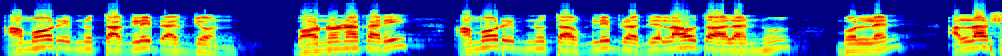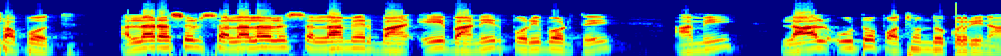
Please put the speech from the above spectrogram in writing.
আমর ইবনু তাগলিব একজন। বর্ণনাকারী আমর ইবনু তাগলিব রাজিয়াল্লাহ তাল্লাহ্ন বললেন, আল্লাহর শপথ আল্লাহ রাসুল সাল্লাহ সাল্লামের এই বাণীর পরিবর্তে আমি লাল উটও পছন্দ করি না।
